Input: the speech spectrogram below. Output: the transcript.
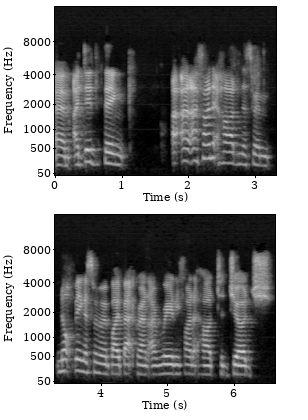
Um, I did think I, I find it hard in the swim. Not being a swimmer by background, I really find it hard to judge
